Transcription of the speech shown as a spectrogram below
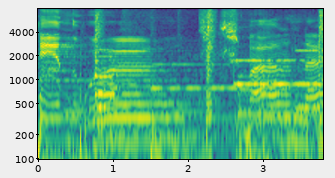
hand. The world's smiling now.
